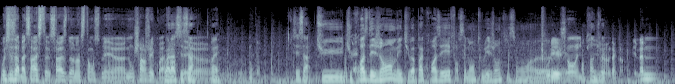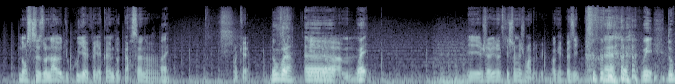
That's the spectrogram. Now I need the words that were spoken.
Oui, c'est ça. Bah, ça reste, ça reste de l'instance, mais euh, non chargé, quoi. Voilà, Enfin, c'est ça, euh, ouais. C'est ça. Tu, tu croises des gens, mais tu vas pas croiser forcément tous les gens qui sont euh, Tous les gens, en train de jouer. euh, D'accord. Et même dans ces zones-là, euh, du coup, il y y a quand même d'autres personnes. euh. Ouais. Ok. Donc voilà. Euh, ouais. Et j'avais une autre question, mais je me rappelle plus. Ok, vas-y. oui. Donc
